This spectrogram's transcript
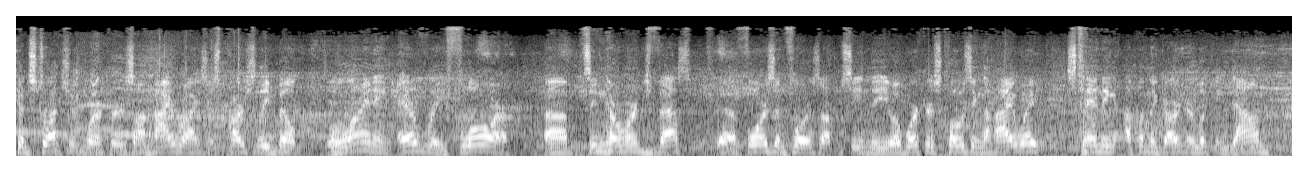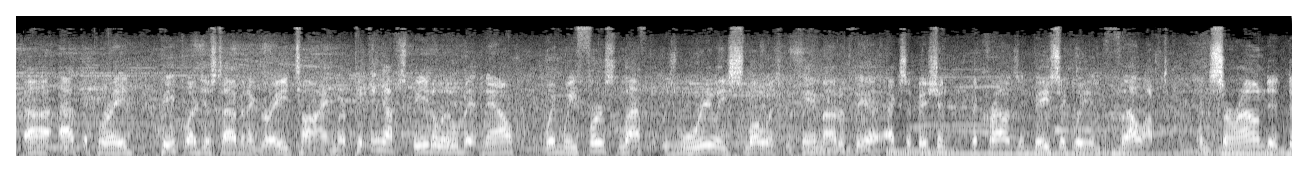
construction workers on high rises, partially built, lining every floor. Um, seen their orange vests, uh, floors and floors up. Seen the uh, workers closing the highway, standing up on the Gardiner looking down uh, at the parade. People are just having a great time. We're picking up speed a little bit now. When we first left, it was really slow as we came out of the exhibition. The crowds had basically enveloped and surrounded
